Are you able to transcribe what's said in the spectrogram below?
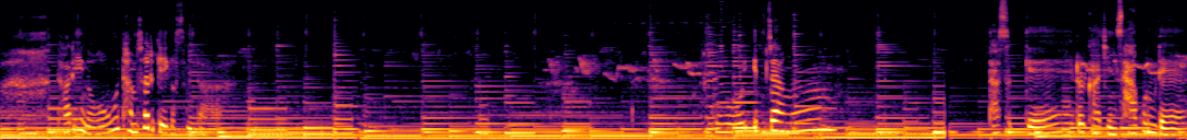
와, 달이 너무 탐스럽게 익었습니다. 입장은 다섯 개를 가진 사군데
